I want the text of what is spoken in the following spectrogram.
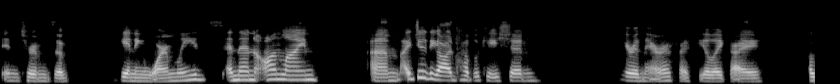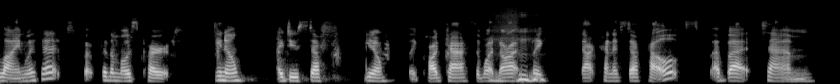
in terms of gaining warm leads. And then online, um, I do the odd publication here and there if I feel like I align with it. But for the most part, you know, I do stuff, you know, like podcasts and whatnot. like that kind of stuff helps. Uh, but um,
